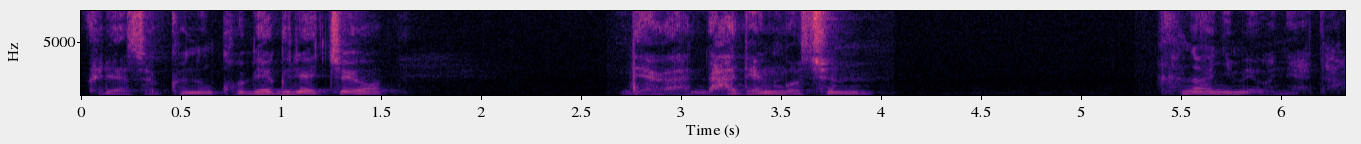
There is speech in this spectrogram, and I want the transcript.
그래서 그는 고백을 했죠. 내가 나 된 것은 하나님의 은혜다.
